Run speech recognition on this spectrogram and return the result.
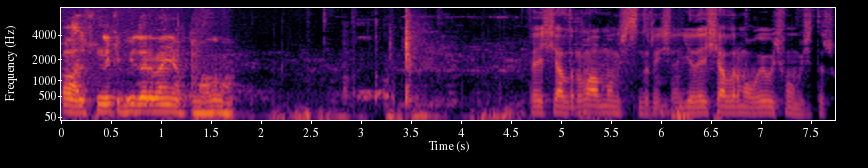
Aa üstündeki büyüleri ben yaptım ağlama. Efe eşyalarımı almamışsındır inşallah. Ya da eşyalarım havaya uçmamıştır.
